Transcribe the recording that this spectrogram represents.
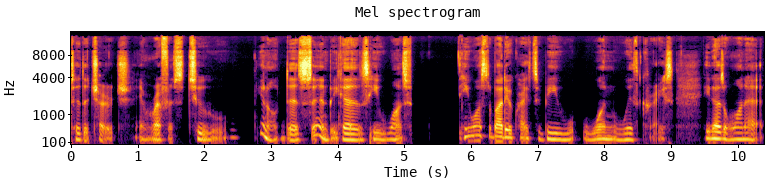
to the church in reference to, you know, this sin because he wants he wants the body of Christ to be one with Christ. He doesn't want to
